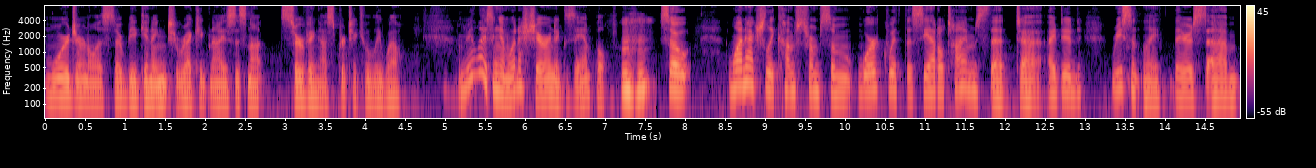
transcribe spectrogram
more journalists are beginning to recognize is not serving us particularly well. I'm realizing I want to share an example. Mm-hmm. So, one actually comes from some work with the Seattle Times that uh, I did recently. There's um,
